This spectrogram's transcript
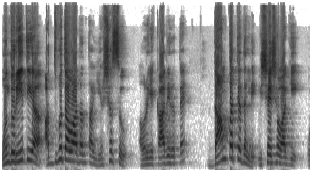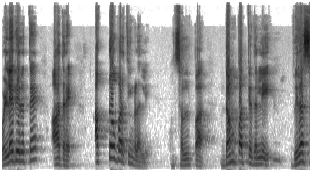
ಒಂದು ರೀತಿಯ ಅದ್ಭುತವಾದಂಥ ಯಶಸ್ಸು ಅವರಿಗೆ ಕಾದಿರುತ್ತೆ. ದಾಂಪತ್ಯದಲ್ಲಿ ವಿಶೇಷವಾಗಿ ಒಳ್ಳೆಯದಿರುತ್ತೆ ಆದರೆ ಅಕ್ಟೋಬರ್ ತಿಂಗಳಲ್ಲಿ ಒಂದು ಸ್ವಲ್ಪ ದಾಂಪತ್ಯದಲ್ಲಿ ವಿರಸ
